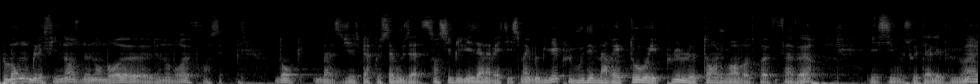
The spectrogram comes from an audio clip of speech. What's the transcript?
plombe les finances de nombreux, Français. Donc, bah, j'espère que ça vous a sensibilisé à l'investissement immobilier. Plus vous démarrez tôt et plus le temps joue en votre faveur. Et si vous souhaitez aller plus loin,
